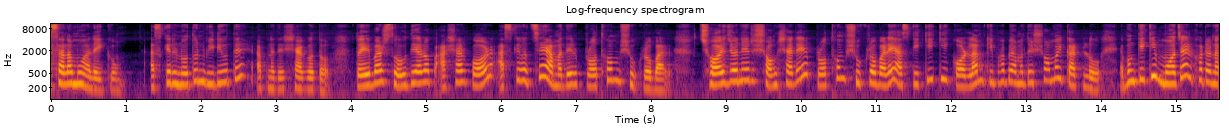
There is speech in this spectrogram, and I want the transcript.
আসসালামু আলাইকুম। আজকের নতুন ভিডিওতে আপনাদের স্বাগত। তো এবার সৌদি আরব আসার পর আজকে হচ্ছে আমাদের প্রথম শুক্রবার। ছয় জনের সংসারে প্রথম শুক্রবারে আজকে কি কি করলাম, কীভাবে আমাদের সময় কাটলো এবং কি কি মজার ঘটনা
